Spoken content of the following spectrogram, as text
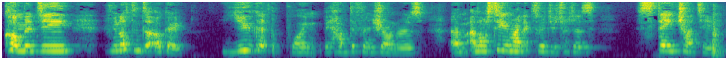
comedy. If you're not into okay, you get the point. They have different genres. Um, and I'll see you in my next video, chatters. Stay chatting.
